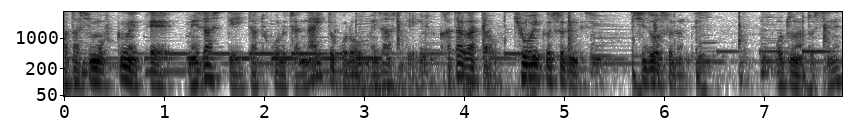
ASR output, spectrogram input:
私も含めて目指していたところじゃないところを目指している方々を教育するんですよ。指導するんです。大人としてね。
